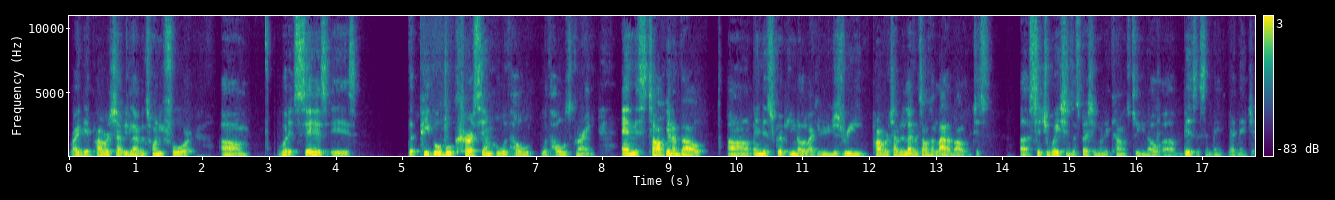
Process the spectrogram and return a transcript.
right there, Proverbs chapter 11, 24. Um, what it says is the people will curse him who withhold withholds grain. And it's talking about um in this scripture, you know, like if you just read Proverbs chapter 11, it talks a lot about just uh situations, especially when it comes to you know uh business and things of that nature.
